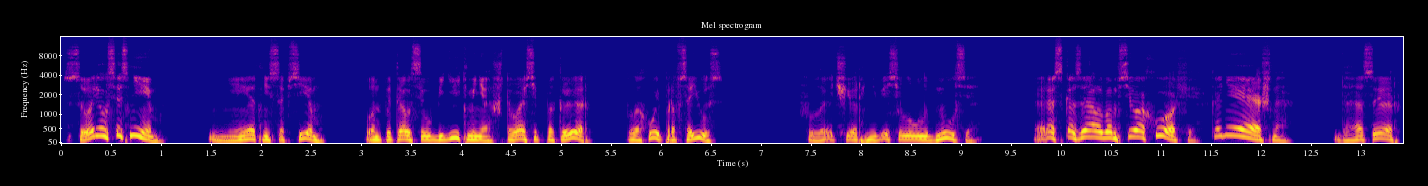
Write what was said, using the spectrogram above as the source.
Ссорился с ним? Нет, не совсем. Он пытался убедить меня, что Асик ПКР — плохой профсоюз. Флетчер невесело улыбнулся. «Рассказал вам все о Хоффе, конечно!» «Да, сэр.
